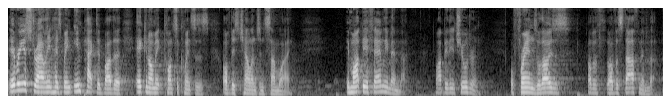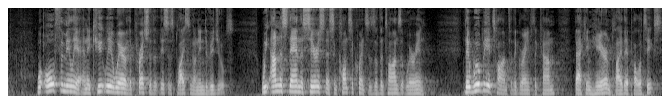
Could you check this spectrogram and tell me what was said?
Every Australian has been impacted by the economic consequences of this challenge in some way. It might be a family member, it might be their children, or friends, or those of a, of a staff member. We're all familiar and acutely aware of the pressure that this is placing on individuals. We understand the seriousness and consequences of the times that we're in. There will be a time for the Greens to come back in here and play their politics,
